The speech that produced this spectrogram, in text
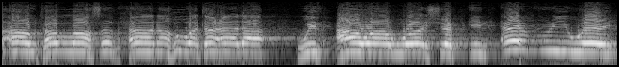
out Allah subhanahu wa ta'ala with our worship in every way,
